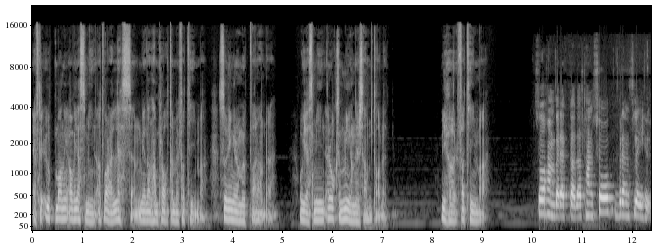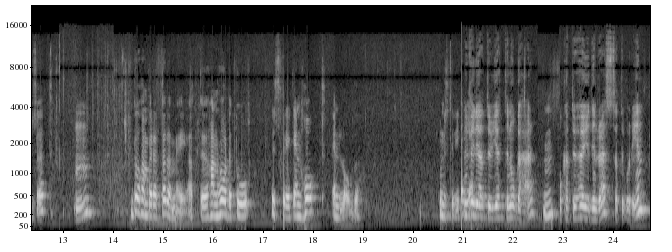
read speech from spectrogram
Efter uppmaning av Jasmin att vara ledsen medan han pratar med Fatima så ringer de upp varandra. Och Jasmin är också med under samtalet. Vi hör Fatima. Så han berättade att han såg bränsle i huset. Mm. Då han berättade mig att eh, han hörde att du skrek en högt, en låg. Nu vill jag att du är jättenoga här Mm. och att du höjer din röst så att du går in.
